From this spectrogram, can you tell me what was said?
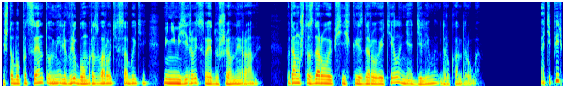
и чтобы пациенты умели в любом развороте событий минимизировать свои душевные раны, потому что здоровая психика и здоровое тело неотделимы друг от друга. А теперь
